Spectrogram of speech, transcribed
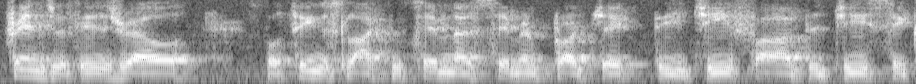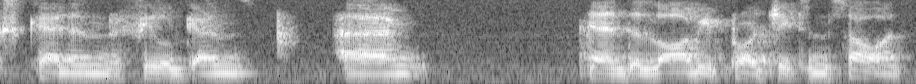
friends with Israel for things like the 707 project, the G5, the G6 cannon, the field guns, um, and the Lavi project, and so on.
